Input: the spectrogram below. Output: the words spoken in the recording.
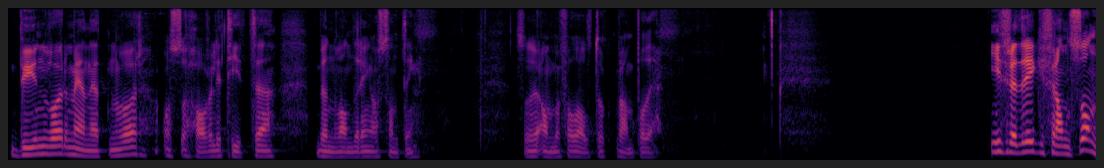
byen vår, menigheten vår, og så har vi litt tid til bønnevandring og sånne ting. Så jeg anbefaler alle å være med på det. I Fredrik Fransson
